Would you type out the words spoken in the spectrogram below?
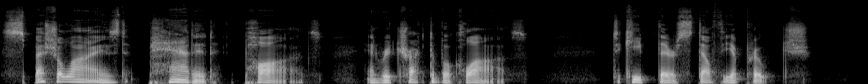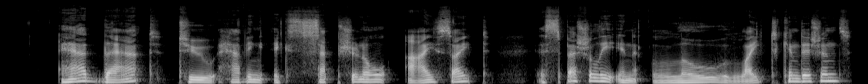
specialized padded paws and retractable claws to keep their stealthy approach. Add that to having exceptional eyesight especially in low light conditions,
